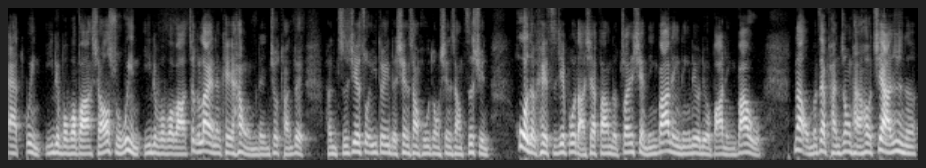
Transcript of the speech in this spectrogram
at win 一六八八八，小老鼠 win 一六八八八，这个 line 呢可以和我们的研究团队很直接做一对一的线上互动、线上咨询，或者可以直接拨打下方的专线零八零零六六八零八五。那我们在盘中、盘后、假日呢，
